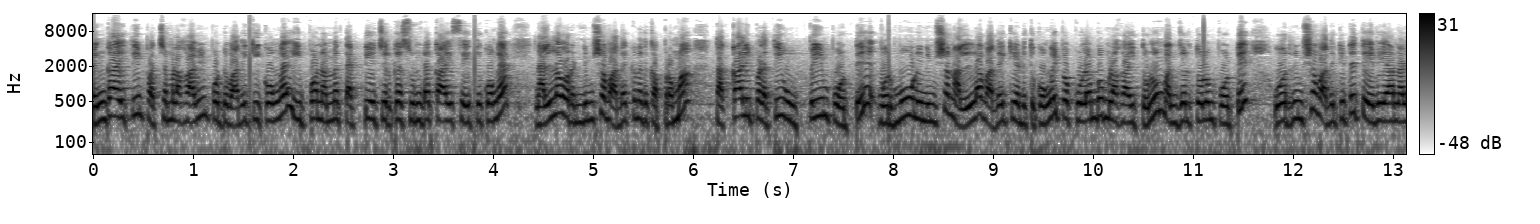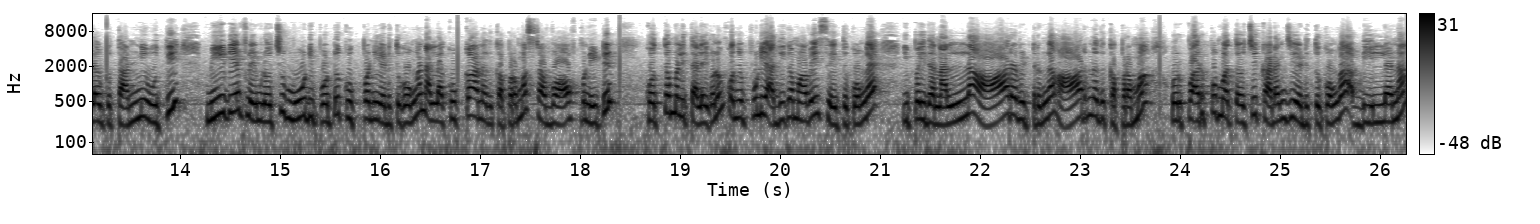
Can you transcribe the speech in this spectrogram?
வெங்காயத்தையும் பச்சை மிளகாவையும் போட்டு வதக்கிக்கோங்க. இப்போ நம்ம தட்டி வச்சிருக்க சுண்டக்காயை சேர்த்துக்கோங்க. நல்லா ஒரு நிமிஷம் வதக்கினதுக்கப்புறமா தக்காளி பழத்தையும் உப்பையும் போட்டு ஒரு மூணு நிமிஷம் நல்லா வதக்கி எடுத்துக்கோங்க. இப்போ குழம்பு மிளகாய் தூளும் மஞ்சள் தூளும் போட்டு ஒரு நிமிஷம் வதக்கிட்டு தேவையான அளவுக்கு தண்ணி ஊற்றி மீடியம் ஃப்ளேமில் வச்சு மூடி போட்டு குக் பண்ணி எடுத்துக்கோங்க. நல்லா குக் ஆனதுக்கு அப்புறமா ஸ்டவ் ஆஃப் பண்ணிட்டு கொத்தமல்லி தலைகளும் கொஞ்சம் புளி அதிகமாகவே சேர்த்துக்கோங்க. இப்போ இதை நல்லா ஆற விட்டுருங்க. ஆறுனதுக்கு அப்புறமா ஒரு பருப்பு மற்ற வச்சு கடைஞ்சி எடுத்துக்கோங்க. அப்படி இல்லைன்னா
